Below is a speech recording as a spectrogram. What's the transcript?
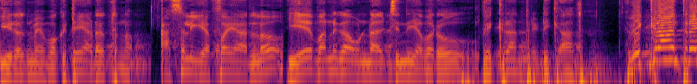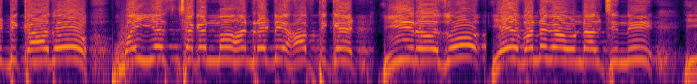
ఈ రోజు మేము ఒకటే అడుగుతున్నాం. అసలు ఎఫ్ఐఆర్లో ఏ వన్గా ఉండాల్సింది ఎవరు? విక్రాంత్ రెడ్డి కాదు. విక్రాంత్ రెడ్డి కాదు YS Jaganmohan Reddy half ticket. ఈ రోజు ఏ వన్గా ఉండాల్సింది? ఈ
